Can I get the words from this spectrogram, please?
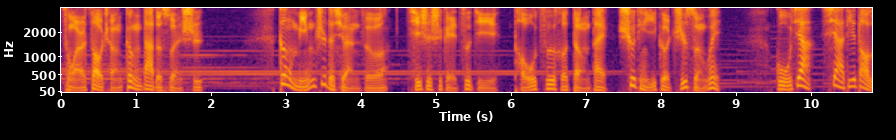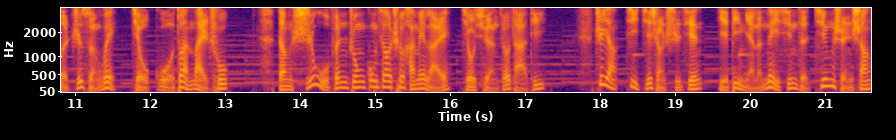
从而造成更大的损失。更明智的选择其实是给自己投资和等待设定一个止损位，股价下跌到了止损位就果断卖出，等十五分钟公交车还没来就选择打的。这样既节省时间，也避免了内心的精神伤。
